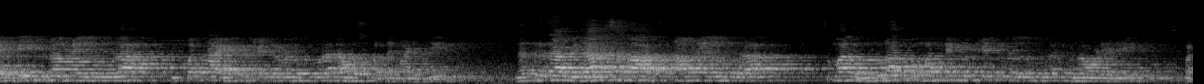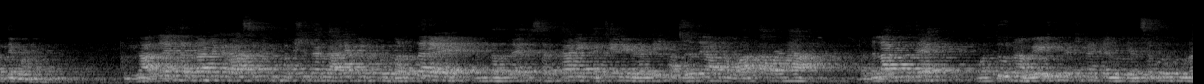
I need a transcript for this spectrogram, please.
ಎಂ ಪಿ ಚುನಾವಣೆಯಲ್ಲೂ ಕೂಡ ಇಪ್ಪತ್ತ ಎಂಟು ಕ್ಷೇತ್ರಗಳಲ್ಲೂ ಕೂಡ ನಾವು ಸ್ಪರ್ಧೆ ಮಾಡಿದ್ವಿ. ನಂತರದ ವಿಧಾನಸಭಾ ಚುನಾವಣೆಯಲ್ಲೂ ಕೂಡ ಸುಮಾರು ನೂರ ತೊಂಬತ್ತೆಂಟು ಕ್ಷೇತ್ರಗಳಲ್ಲೂ ಕೂಡ ಚುನಾವಣೆಯಲ್ಲಿ ಸ್ಪರ್ಧೆ ಮಾಡಿದ್ವಿ. ಈಗಾಗಲೇ ಕರ್ನಾಟಕ ರಾಷ್ಟ್ರೀಯ ಪಕ್ಷದ ಕಾರ್ಯಕರ್ತರು ಬರ್ತಾರೆ ಅಂತಂದ್ರೆ ಸರ್ಕಾರಿ ಕಚೇರಿಗಳಲ್ಲಿ ಅದರದೇ ಆದ ವಾತಾವರಣ ಬದಲಾಗ್ತದೆ ಮತ್ತು ನಾವು ಹೇಳಿದ ತಕ್ಷಣ ಕೆಲವು ಕೆಲಸಗಳು ಕೂಡ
